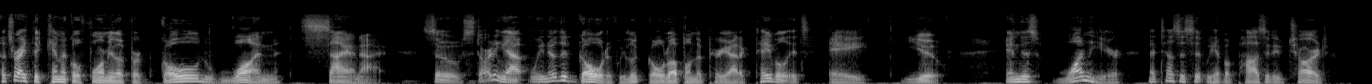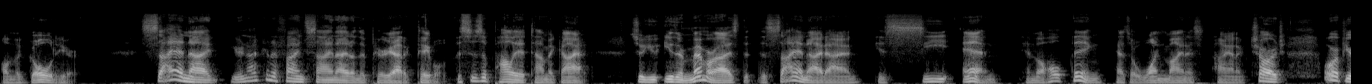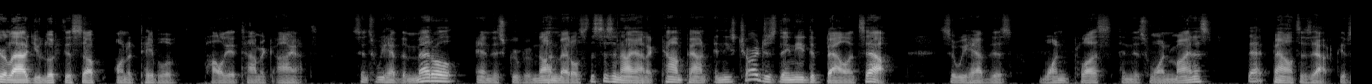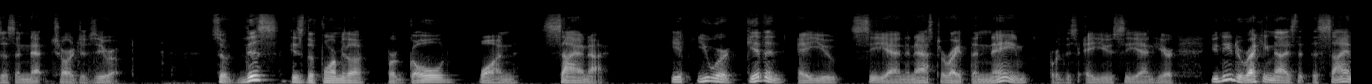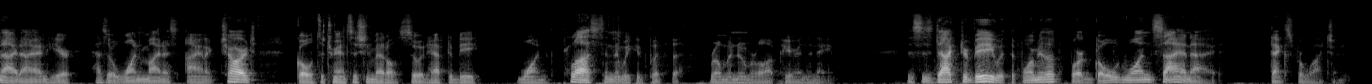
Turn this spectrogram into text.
let's write the chemical formula for gold 1 cyanide. So starting out, we know that gold, if we look gold up on the periodic table, it's AU. And this 1 here, that tells us that we have a positive charge on the gold here. Cyanide, you're not going to find cyanide on the periodic table. This is a polyatomic ion. So you either memorize that the cyanide ion is Cn, and the whole thing has a 1 minus ionic charge, or if you're allowed, you look this up on a table of polyatomic ions. Since we have the metal and this group of nonmetals, this is an ionic compound, and these charges, they need to balance out. So we have this 1 plus and this 1 minus. That balances out, gives us a net charge of 0. So this is the formula for gold 1 cyanide. If you were given AuCN and asked to write the name for this AuCN here, you need to recognize that the cyanide ion here has a 1 minus ionic charge. Gold's a transition metal, so it'd have to be 1 plus, and then we could put the Roman numeral up here in the name. This is Dr. B with the formula for gold 1 cyanide. Thanks for watching.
